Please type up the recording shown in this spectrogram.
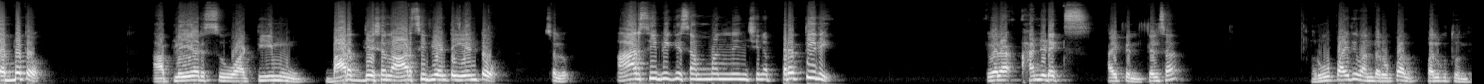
దెబ్బతో ఆ ప్లేయర్స్ ఆ టీము భారతదేశంలో ఆర్సీబీ అంటే ఏంటో అసలు ఆర్సీబీకి సంబంధించిన ప్రతిదీ ఇవాళ హండ్రెడ్ ఎక్స్ అయిపోయింది. తెలుసా? రూపాయిది వంద రూపాయలు పలుకుతుంది.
